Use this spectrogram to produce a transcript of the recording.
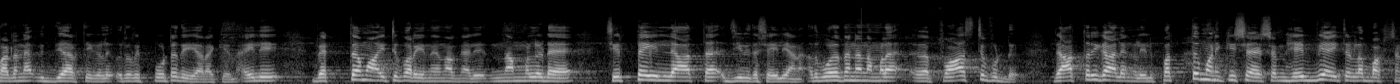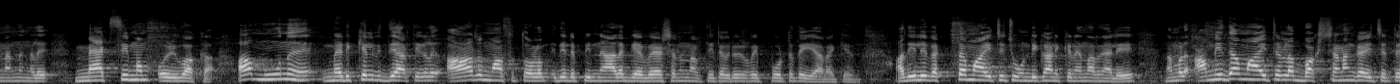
പഠന വിദ്യാർത്ഥികൾ ഒരു റിപ്പോർട്ട് തയ്യാറാക്കിയിരുന്നു. അതിൽ വ്യക്തമായിട്ട് പറയുന്നതെന്ന് പറഞ്ഞാൽ നമ്മളുടെ ചിട്ടയില്ലാത്ത ജീവിതശൈലിയാണ്. അതുപോലെ തന്നെ നമ്മളെ ഫാസ്റ്റ് ഫുഡ് രാത്രികാലങ്ങളിൽ പത്ത് മണിക്ക് ശേഷം ഹെവി ആയിട്ടുള്ള ഭക്ഷണം നിങ്ങൾ മാക്സിമം ഒഴിവാക്കുക. ആ മൂന്ന് മെഡിക്കൽ വിദ്യാർത്ഥികൾ ആറ് മാസത്തോളം ഇതിന്റെ പിന്നാലെ ഗവേഷണം നടത്തിയിട്ട് അവർ റിപ്പോർട്ട് തയ്യാറാക്കിയിരുന്നു. അതിൽ വ്യക്തമായിട്ട് ചൂണ്ടിക്കാണിക്കണമെന്ന് പറഞ്ഞാൽ നമ്മൾ അമിതമായിട്ടുള്ള ഭക്ഷണം കഴിച്ചിട്ട്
